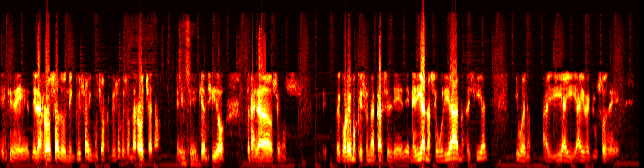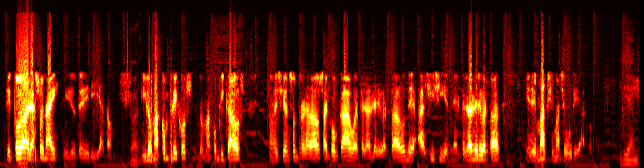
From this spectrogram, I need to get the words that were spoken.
este, de, de, las Rosas, donde incluso hay muchos reclusos que son de Rocha, ¿no? Este, que han sido trasladados. Hemos, recordemos que es una cárcel de, mediana seguridad, nos decían, y bueno, allí hay, hay reclusos de, de toda la zona este, yo te diría, ¿no? Y los más complejos, los más complicados, nos decían, son trasladados al CONCA o al Penal de Libertad, donde allí sí, en el Penal de Libertad, es de máxima seguridad. Bien.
